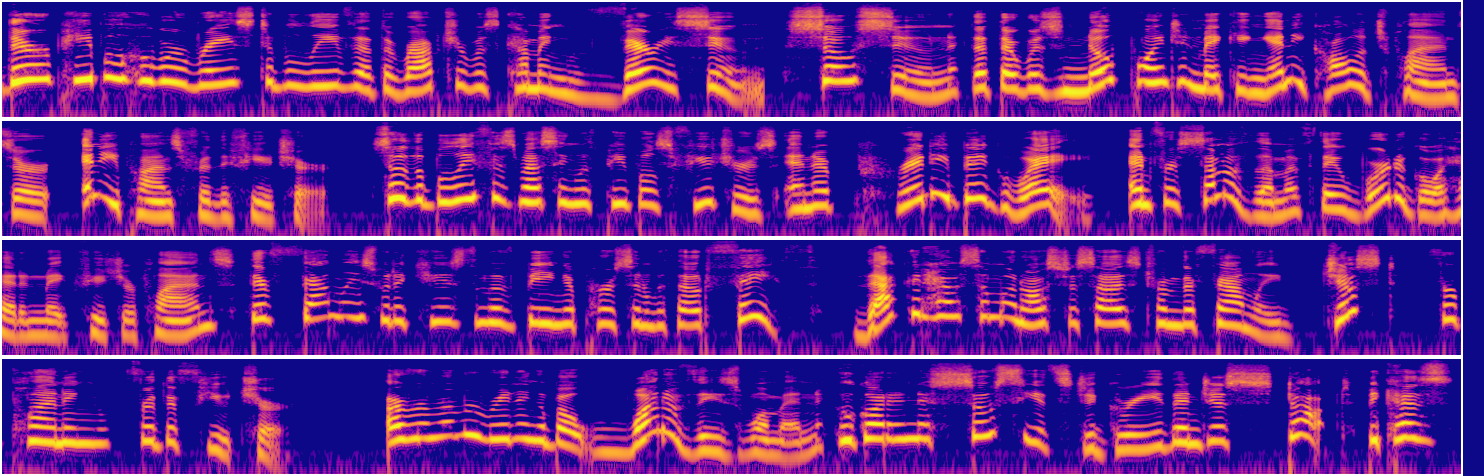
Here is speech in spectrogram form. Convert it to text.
There are people who were raised to believe that the rapture was coming very soon, so soon that there was no point in making any college plans or any plans for the future. So the belief is messing with people's futures in a pretty big way. And for some of them, if they were to go ahead and make future plans, their families would accuse them of being a person without faith. That could have someone ostracized from their family just for planning for the future. I remember reading about one of these women who got an associate's degree, then just stopped because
